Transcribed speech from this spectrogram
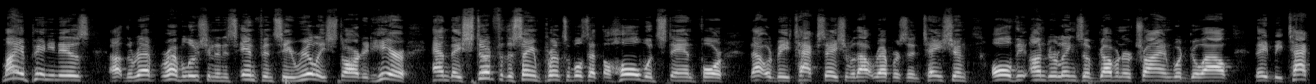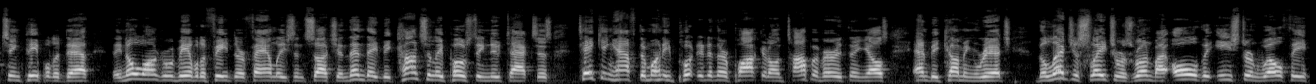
my opinion is uh, the rev- revolution in its infancy really started here, and they stood for the same principles that the whole would stand for. That would be taxation without representation. All the underlings of Governor Tryon would go out. They'd be taxing people to death. They no longer would be able to feed their families and such. And then they'd be constantly posting new taxes, taking half the money, putting it in their pocket on top of everything else and becoming rich. The legislature was run by all the Eastern wealthy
